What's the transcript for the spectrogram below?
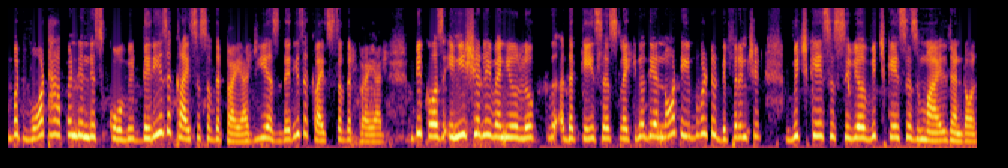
But what happened in this covid there is a crisis of the triage. Yes there is a crisis of the triage. Because initially when you look at the cases like you know they are not able to differentiate which case is severe which case is mild and all.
